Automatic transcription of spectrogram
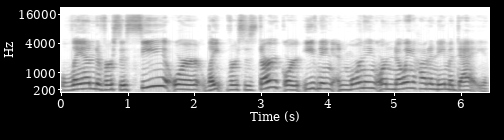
land versus sea, or light versus dark, or evening and morning, or knowing how to name a day.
